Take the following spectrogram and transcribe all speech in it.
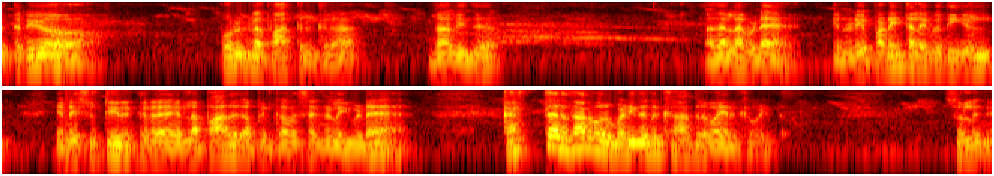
எத்தனையோ பொருட்களை பார்த்துருக்கிறான் தாவிது. அதெல்லாம் விட என்னுடைய படை தளபதிகள் என்னை சுற்றி இருக்கிற எல்லா பாதுகாப்பின் கவசங்களை விட கர்த்தர் தான் ஒரு மனிதனுக்கு ஆதரவாக இருக்க வேண்டும். சொல்லுங்க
